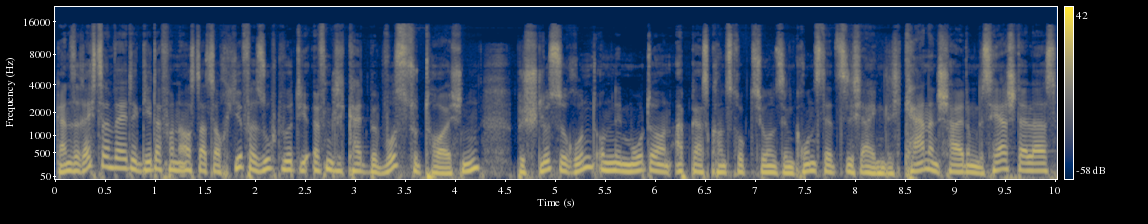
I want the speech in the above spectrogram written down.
Ganze Rechtsanwälte geht davon aus, dass auch hier versucht wird, die Öffentlichkeit bewusst zu täuschen. Beschlüsse rund um den Motor- und Abgaskonstruktion sind grundsätzlich eigentlich Kernentscheidungen des Herstellers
